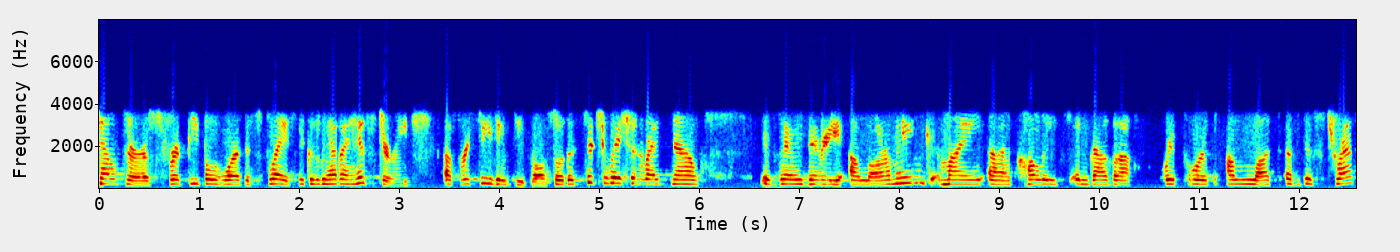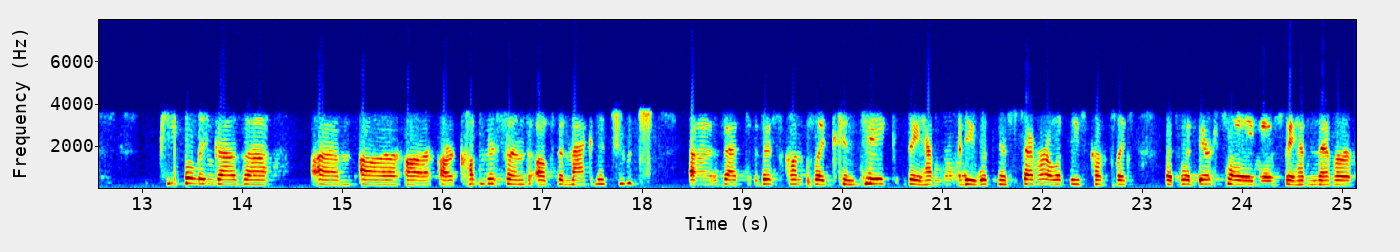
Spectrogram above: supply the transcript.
shelters for people who are displaced because we have a history of receiving people. So the situation right now is very, very alarming. My uh, colleagues in Gaza report a lot of distress. People in Gaza um, are, are, are cognizant of the magnitude uh, that this conflict can take. They have already witnessed several of these conflicts, but what they're saying is they have never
